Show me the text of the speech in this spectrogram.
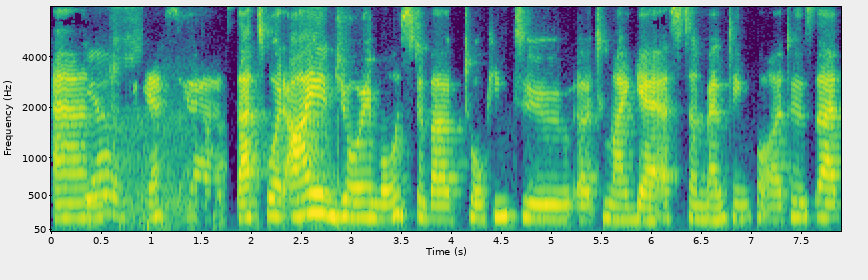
And yes yes, yes that's what i enjoy most about talking to uh, to my guests on melting pot is that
